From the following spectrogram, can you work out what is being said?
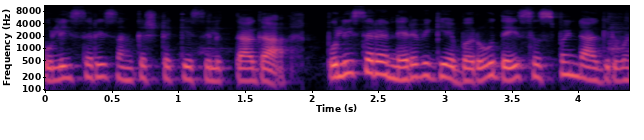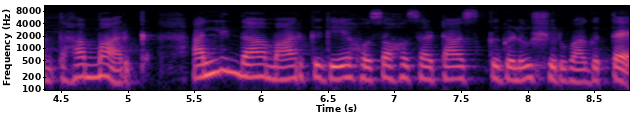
ಪೊಲೀಸರೇ ಸಂಕಷ್ಟಕ್ಕೆ ಸಿಲುಕಿದಾಗ ಪೊಲೀಸರ ನೆರವಿಗೆ ಬರುವುದೇ ಸಸ್ಪೆಂಡ್ ಆಗಿರುವಂತಹ ಮಾರ್ಕ್. ಅಲ್ಲಿಂದ ಮಾರ್ಕ್ಗೆ ಹೊಸ ಹೊಸ ಟಾಸ್ಕ್ಗಳು ಶುರುವಾಗುತ್ತೆ.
